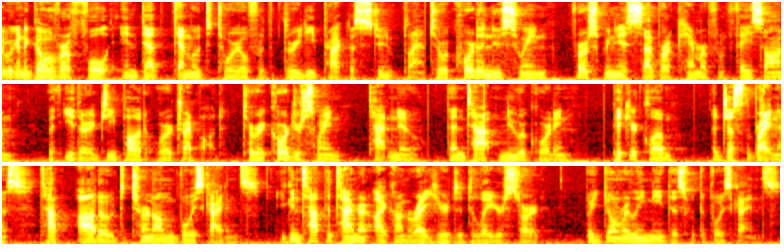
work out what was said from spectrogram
we're going to go over a full in-depth demo tutorial for the 3D practice student plan. To record a new swing, first we need to set up our camera from face on with either a G-Pod or a tripod. To record your swing, tap new, then tap new recording. Pick your club, adjust the brightness, tap auto to turn on voice guidance. You can tap the timer icon right here to delay your start, but you don't really need this with the voice guidance.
